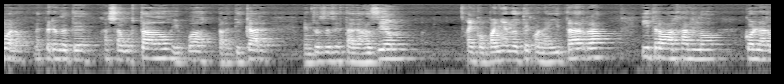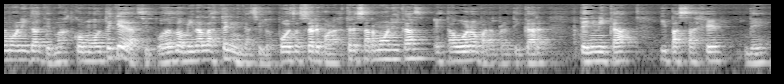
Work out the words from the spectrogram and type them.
Bueno, espero que te haya gustado y puedas practicar entonces esta canción acompañándote con la guitarra y trabajando con la armónica que más cómodo te queda. Si podés dominar las técnicas y los puedes hacer con las tres armónicas, está bueno para practicar técnica y pasaje de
